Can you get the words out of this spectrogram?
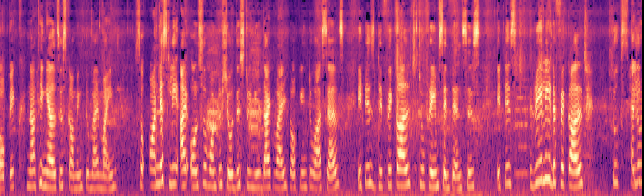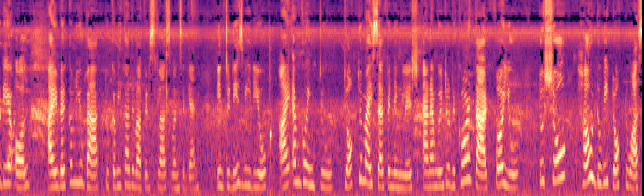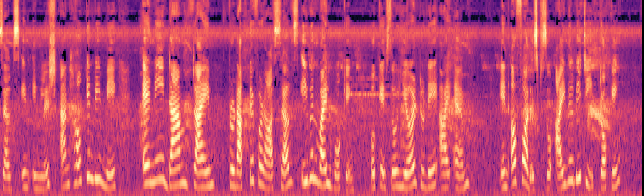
topic. Nothing else is coming to my mind. So honestly i also want to show this to you that while talking to ourselves it is difficult to frame sentences. It is really difficult to hello dear all. I welcome you back to kavita diwakar's class once again. In today's video i am going to talk to myself in english and i'm going to record that for you to show how do we talk to ourselves in english and how can we make any damn time productive for ourselves even while walking. Okay so here today i am in a forest. So i will be talking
